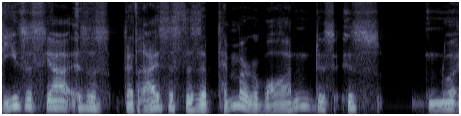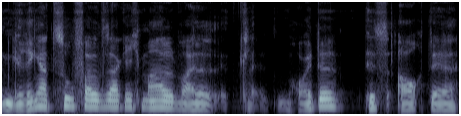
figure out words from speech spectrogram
dieses Jahr ist es der 30. September geworden. Das ist nur ein geringer Zufall, sag ich mal, weil heute ist auch der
